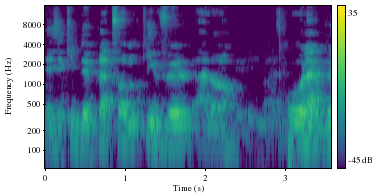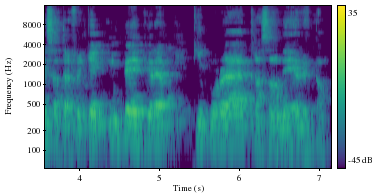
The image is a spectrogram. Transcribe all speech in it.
les équipes de plateforme qui veulent alors pour la République centrafricaine une paix durable qui pourra transcender le temps.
